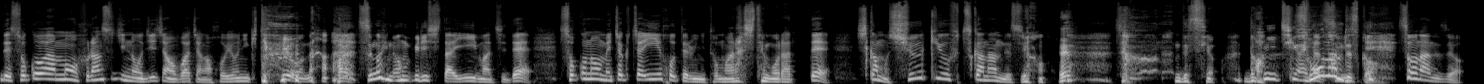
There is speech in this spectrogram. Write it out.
でそこはもうフランス人のおじいちゃんおばあちゃんが保養に来てるような、はい すごいのんびりしたいい街でそこのめちゃくちゃいいホテルに泊まらせてもらってしかも週休2日なんですよ。え？そうなんですよ。土日がそうなんですか？そうなんですよ。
